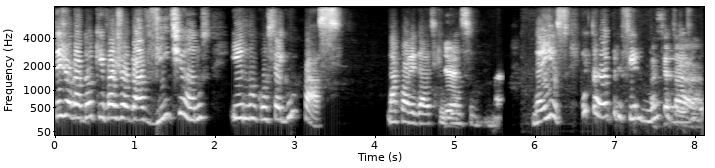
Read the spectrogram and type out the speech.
Tem jogador que vai jogar 20 anos e ele não consegue um passe na qualidade que o Ganso é. Não é isso? Então eu prefiro muito Você está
